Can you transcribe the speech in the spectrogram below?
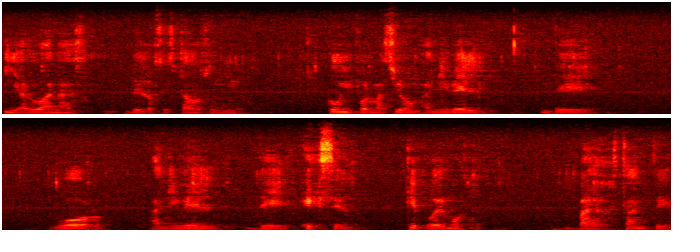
y aduanas de los Estados Unidos, con información a nivel de Word, a nivel de Excel, que podemos bastante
